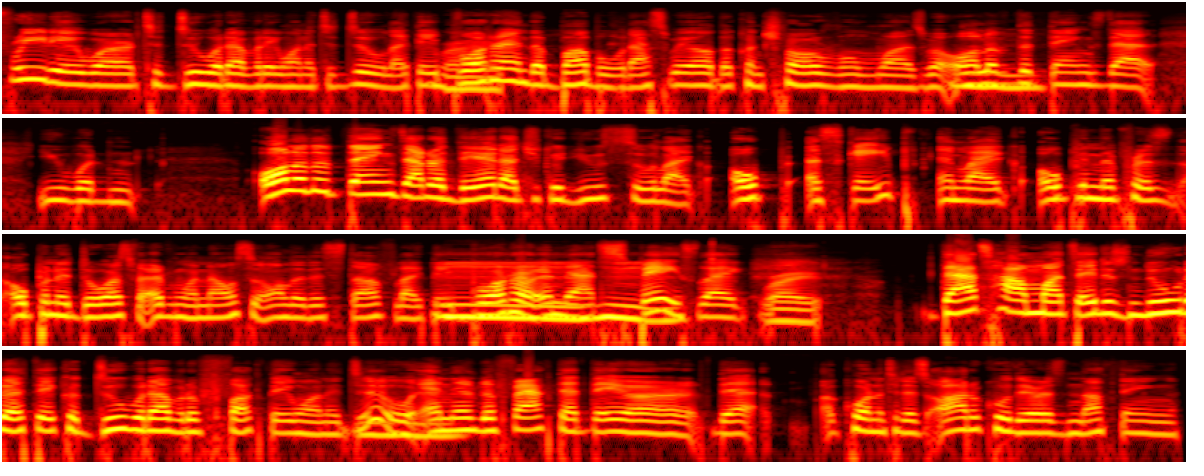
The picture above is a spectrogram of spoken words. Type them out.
free they were to do whatever they wanted to do. Like they brought her in the bubble. That's where the control room was, where all of the things that you would, all of the things that are there that you could use to like op- escape and like open the prison, open the doors for everyone else and all of this stuff. Like they brought her in that space. Like Right. that's how much they just knew that they could do whatever the fuck they want to do. Mm-hmm. And then the fact that they are that according to this article, there is nothing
